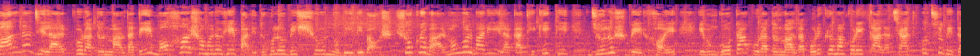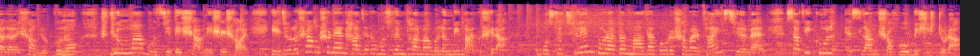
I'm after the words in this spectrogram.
মালদা জেলার পুরাতন মালদাতে মহা সমারোহে পালিত হল বিশ্ব নবী দিবস। শুক্রবার মঙ্গলবাড়ি এলাকা থেকে একটি জুলুস বের হয় এবং গোটা পুরাতন মালদা পরিক্রমা করে কালাচাঁদ উচ্চ বিদ্যালয় সংলগ্ন জুম্মা মসজিদের সামনে শেষ হয়। এই জুলুসে অংশ নেন হাজারো মুসলিম ধর্মাবলম্বী মানুষেরা। উপস্থিত ছিলেন পুরাতন মালদা পৌরসভার ভাইস চেয়ারম্যান সফিকুল ইসলাম সহ বিশিষ্টরা।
